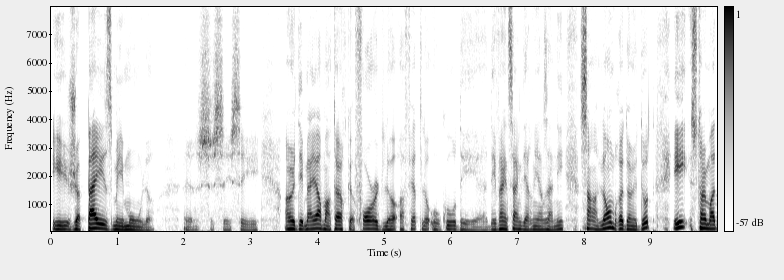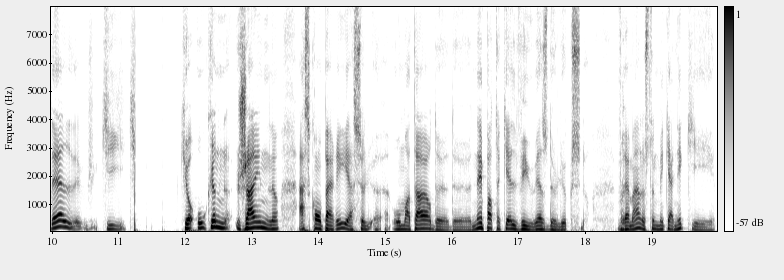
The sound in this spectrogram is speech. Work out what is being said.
Et je pèse mes mots. Là. Euh, c'est un des meilleurs moteurs que Ford a fait au cours des, 25 euh, dernières années, sans l'ombre d'un doute. Et c'est un modèle qui, n'a aucune gêne à se comparer au moteur de, n'importe quel VUS de luxe. Vraiment, c'est une mécanique qui est.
